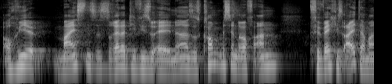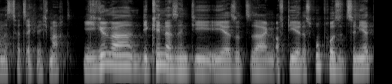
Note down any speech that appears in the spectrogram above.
Auch hier meistens ist es relativ visuell. Ne? Also es kommt ein bisschen drauf an, für welches Alter man es tatsächlich macht. Je jünger die Kinder sind, die ihr sozusagen, auf die ihr das Buch positioniert,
